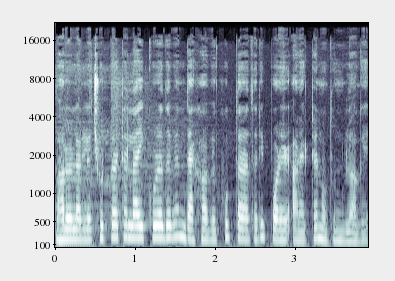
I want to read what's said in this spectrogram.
ভালো লাগলে ছোট্ট একটা লাইক করে দেবেন। দেখা হবে খুব তাড়াতাড়ি পরের আরেকটা নতুন ব্লগে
